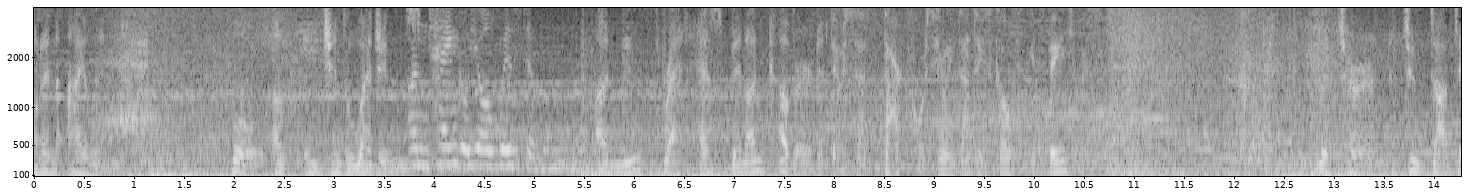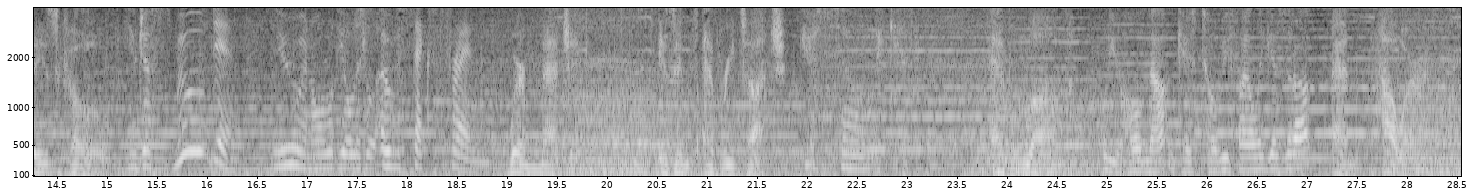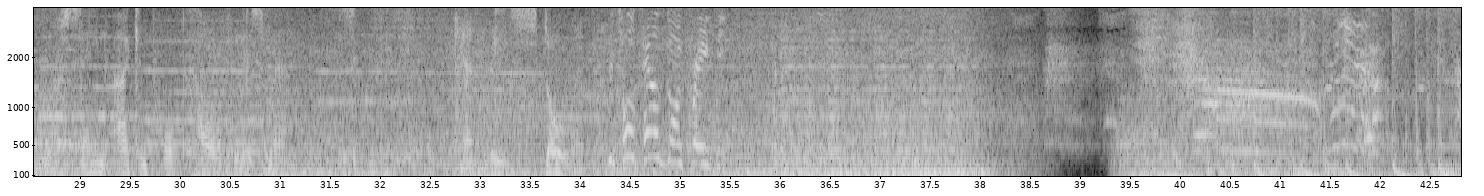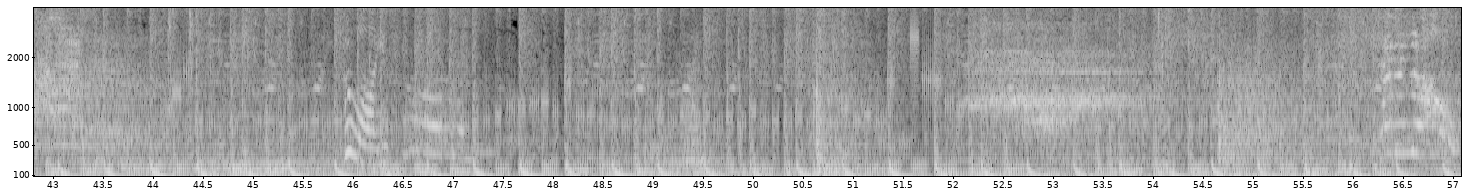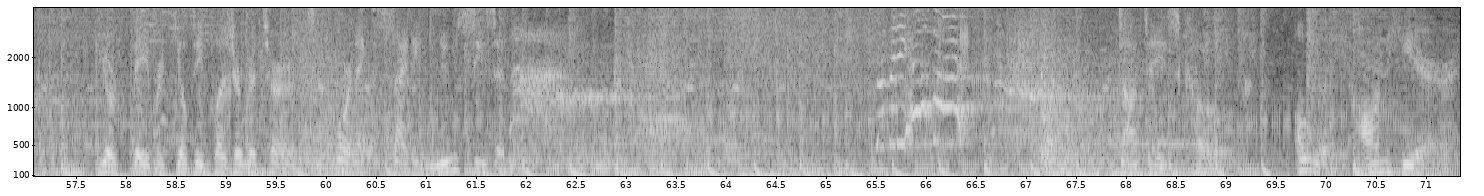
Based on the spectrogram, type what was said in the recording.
on an island full of ancient legends. Untangle your wisdom. A new threat has been uncovered. There is a dark force here in Dante's Cove. It's dangerous. Return to Dante's Cove, You just moved in. You and all of your little oversexed friends. where magic is in every touch You're so wicked. and love What are you holding out in case Toby finally gives it up? and power You're saying I can pull power from these men physically? can be stolen. This whole town's gone crazy. Your favorite guilty pleasure returns for an exciting new season. Somebody help us! Dante's Cove, only on here.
